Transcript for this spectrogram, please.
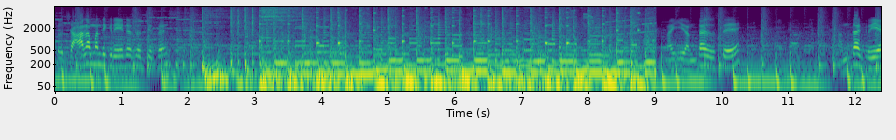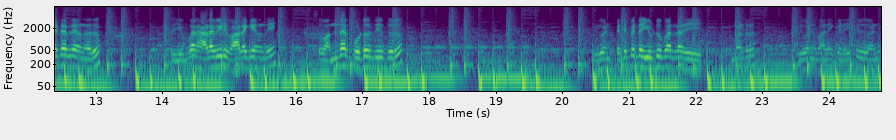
సో చాలామంది క్రియేటర్స్ వచ్చారు ఫ్రెండ్స్. ఇదంతా చూస్తే అంతా క్రియేటర్లే ఉన్నారు. సో ఎవరు హడావిడి వాళ్ళకే ఉంది. సో అందరు ఫొటోస్ దిగుతారు. ఇదిగోండి పెద్ద పెద్ద యూట్యూబర్లు అది ఏమంటారు? ఇదిగోండి వాళ్ళు ఇక్కడ వేసి ఇదిగోండి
